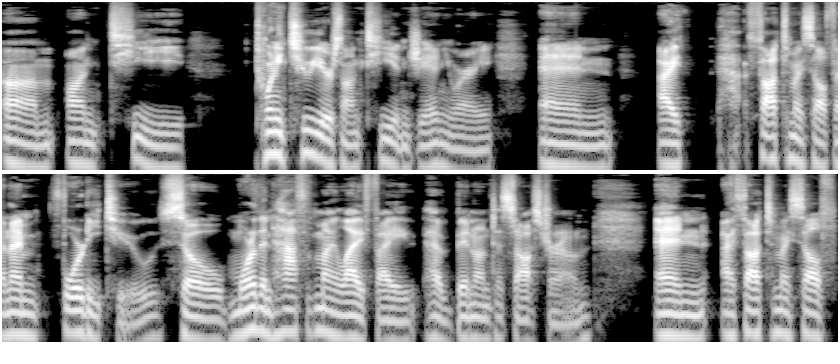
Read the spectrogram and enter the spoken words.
um, on T, 22 years on T in January. And I thought to myself, and I'm 42. So more than half of my life, I have been on testosterone. And I thought to myself,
